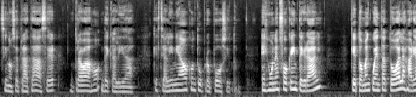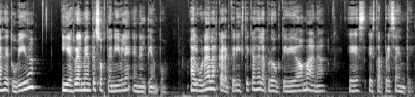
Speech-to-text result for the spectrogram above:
sino se trata de hacer un trabajo de calidad, que esté alineado con tu propósito. Es un enfoque integral que toma en cuenta todas las áreas de tu vida y es realmente sostenible en el tiempo. Algunas de las características de la productividad humana es estar presente,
